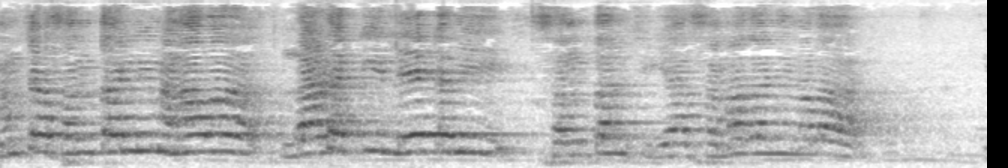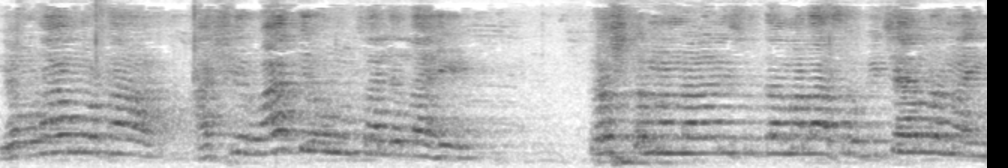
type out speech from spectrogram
आमच्या संतांनी म्हणावं लाडकी लेखनी संतांची या समाजाने मला एवढा मोठा आशीर्वाद देऊन चाललेला आहे. ट्रस्ट मंडळाने सुद्धा मला असं विचारलं नाही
